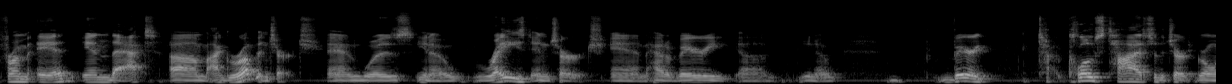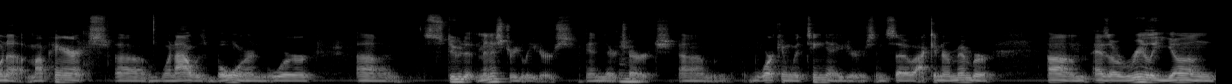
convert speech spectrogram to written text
from Ed in that um, I grew up in church and was, you know, raised in church and had a very, uh, you know, very t- close ties to the church growing up. My parents, um, when I was born, were um, student ministry leaders in their church, um, working with teenagers, and so I can remember um, as a really young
